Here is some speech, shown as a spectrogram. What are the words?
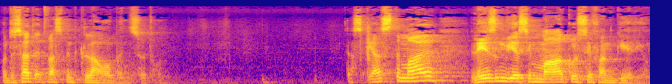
Und es hat etwas mit Glauben zu tun. Das erste Mal lesen wir es im Markus Evangelium.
